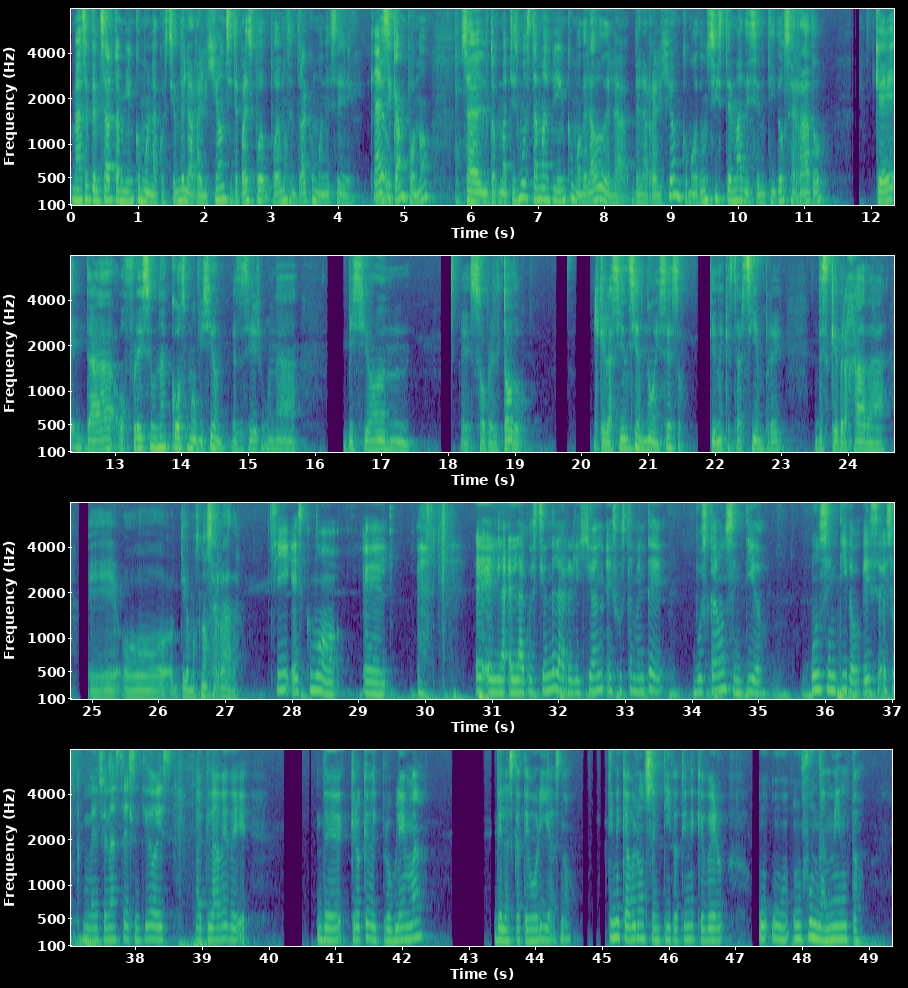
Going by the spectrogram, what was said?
me hace pensar también como en la cuestión de la religión. Si te parece, podemos entrar como en ese, en ese campo, ¿no? O sea, el dogmatismo está más bien como del lado de la, de la religión, como de un sistema de sentido cerrado que da, ofrece una cosmovisión, es decir, una visión eh, sobre el todo. Y que la ciencia no es eso. Tiene que estar siempre desquebrajada eh, o, digamos, no cerrada. Sí, es como el, la cuestión de la religión es justamente buscar un sentido, un sentido. Eso, eso que mencionaste, el sentido es la clave de, de, creo que del problema de las categorías, ¿no? Tiene que haber un sentido, tiene que haber un, un, fundamento.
